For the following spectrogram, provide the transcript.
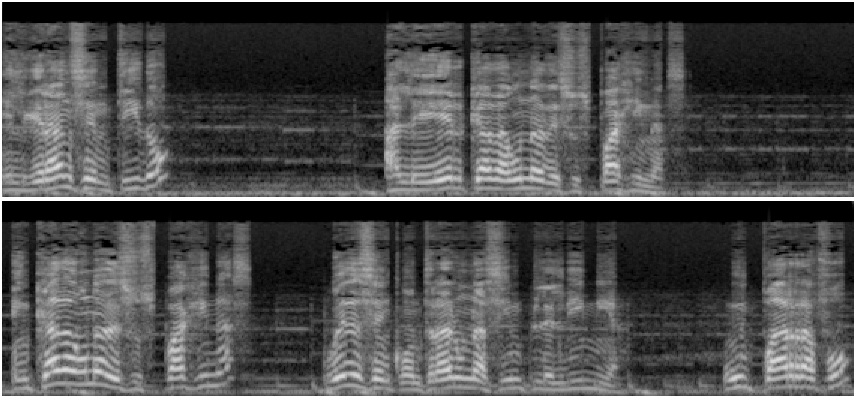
el gran sentido a leer cada una de sus páginas. En cada una de sus páginas puedes encontrar una simple línea, un párrafo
